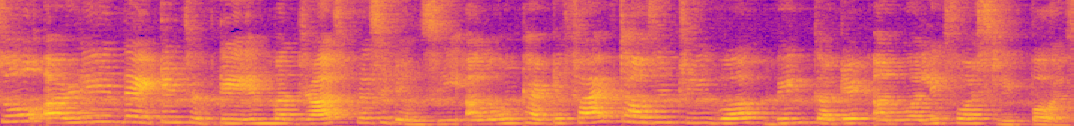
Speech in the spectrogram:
So early in the 1850, in Madras Presidency, alone 35,000 trees were being cutted annually for sleepers.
